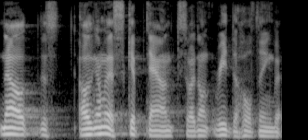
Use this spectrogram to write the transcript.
now this, i am going to skip down so I don't read the whole thing, but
